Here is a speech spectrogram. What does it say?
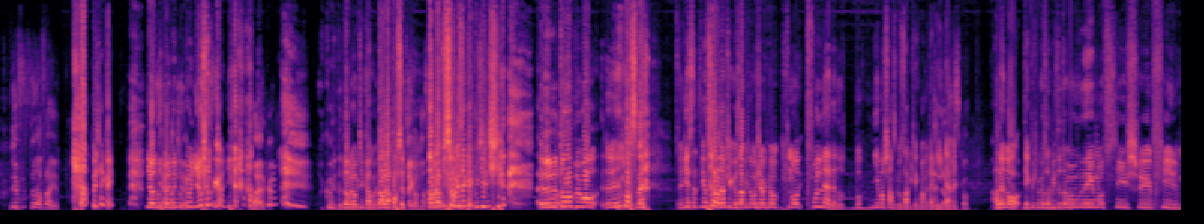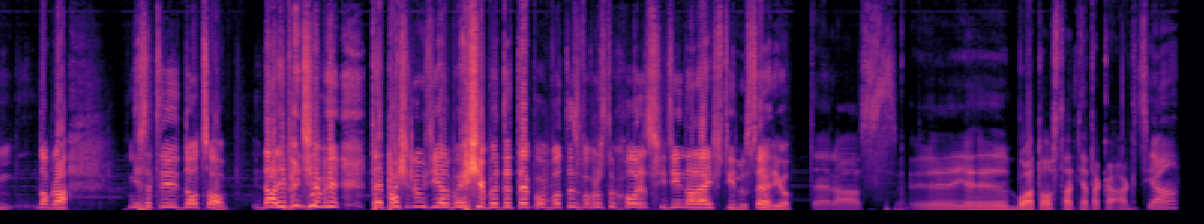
Nie wrócę na frajer. Uciekaj. Nie, no, Ja nie, nie, nie, nie, nie. Dawaj. Kurde, dobra, uciekamy. Dobra. Czego Dobra, tak jak widzieliście, e, to było e, mocne. Niestety nie udało nam się go zabić, bo miał no, full no bo nie ma szans go zabić, jak mamy takie itemy. Ale no, jakbyśmy go zabili, to był najmocniejszy film. Dobra, niestety, no co, dalej będziemy tepać ludzi, albo ja się będę tepał, bo to jest po prostu horror, co się dzieje na lifestylu, serio. Teraz yy, była to ostatnia taka akcja.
